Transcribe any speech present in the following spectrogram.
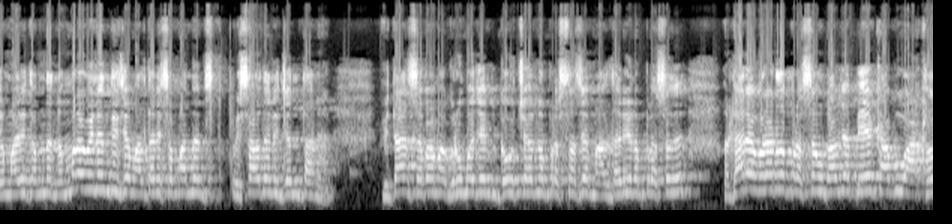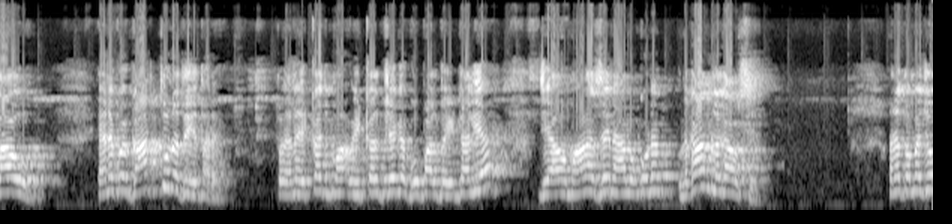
એ મારી તમને નમ્ર વિનંતી છે માલધારી સમાજને વિસાવદરની જનતાને. વિધાનસભામાં ગૃહમાં ગૌચરનો પ્રશ્ન છે, માલધારીનો પ્રશ્ન છે. અઢારે વર્ષનો પ્રશ્ન ઉઠાવજે. બે કાબુ આખલાઓ. એને કોઈ ગાંઠતું નથી અત્યારે. તો એનો એક જ વિકલ્પ છે કે ગોપાલભાઈ ઇટાલિયા, જે આવો માણસ છે ને આ લોકોને લગામ લગાવશે. અને તમે જો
